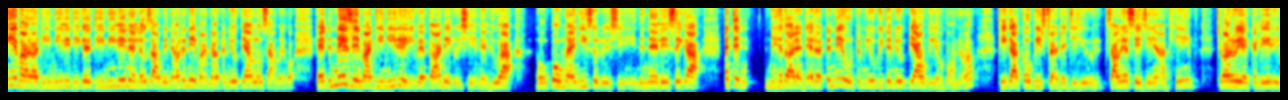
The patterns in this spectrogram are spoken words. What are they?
နေ့မှာတော့ဒီနီးလေးဒီကဒီနီးလေးနဲ့လှုပ်ဆောင်ပြီးနောက်တစ်နေ့မှာနောက်တစ်မျိုးပြောင်းလှုပ်ဆောင်မယ်ပေါ့အဲဒီနေ့စဉ်မှာဒီနီးတွေကြီးပဲသွားနေလို့ရှိရင်လည်းလူကဟိုပုံမှန်ကြီးဆိုလို့ရှိရင်နည်းနည်းလေးစိတ်ကအတစ် နေသွားတတ်တယ်အဲ့တော့တစ်နေ့ကိုတစ်မျိုးပြီးတစ်မျိုးပြောင်းပြီးတော့ပေါ့နော်ဒီက copy strategy ကိုဆောင်ရွက်စေခြင်းအပြင်ကျမတို့ရဲ့ကလေးတွေ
